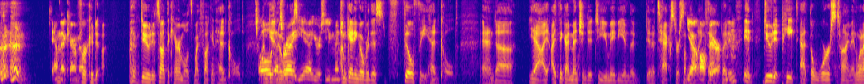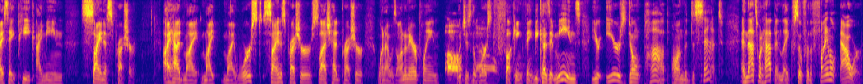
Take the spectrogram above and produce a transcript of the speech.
Damn that caramel for dude, it's not the caramel; it's my fucking head cold. Oh, that's right. This, yeah, you were, you mentioned. I'm getting over this filthy head cold, and uh, yeah, I, I, think I mentioned it to you maybe in the in a text or something yeah, like off that. Air. But mm-hmm. it, it, dude, it peaked at the worst time, and when I say peak, I mean sinus pressure. I had my my my worst sinus pressure slash head pressure when I was on an airplane, oh, which is the no. worst fucking thing because it means your ears don't pop on the descent, and that's what happened. Like so, for the final hour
